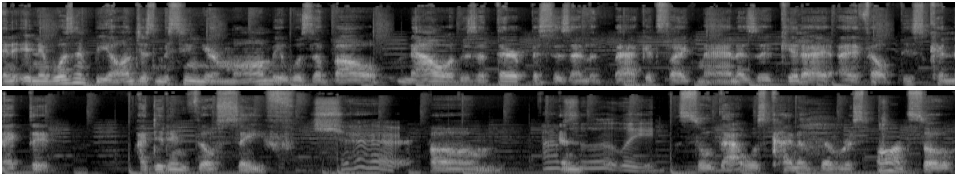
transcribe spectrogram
and, and it wasn't beyond just missing your mom. It was about now as a therapist, as I look back, it's like, man, as a kid I, I felt disconnected. I didn't feel safe. Sure. Um Absolutely. so that was kind of the response so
